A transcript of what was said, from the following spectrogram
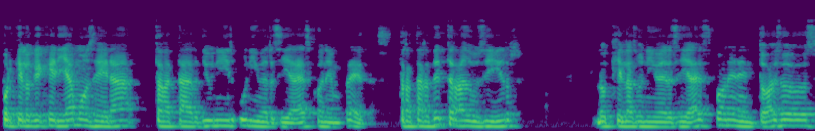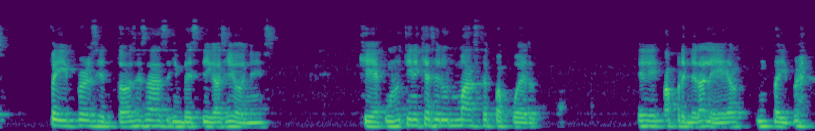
porque lo que queríamos era tratar de unir universidades con empresas, tratar de traducir lo que las universidades ponen en todos esos papers y en todas esas investigaciones, que uno tiene que hacer un máster para poder eh, aprender a leer un paper.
